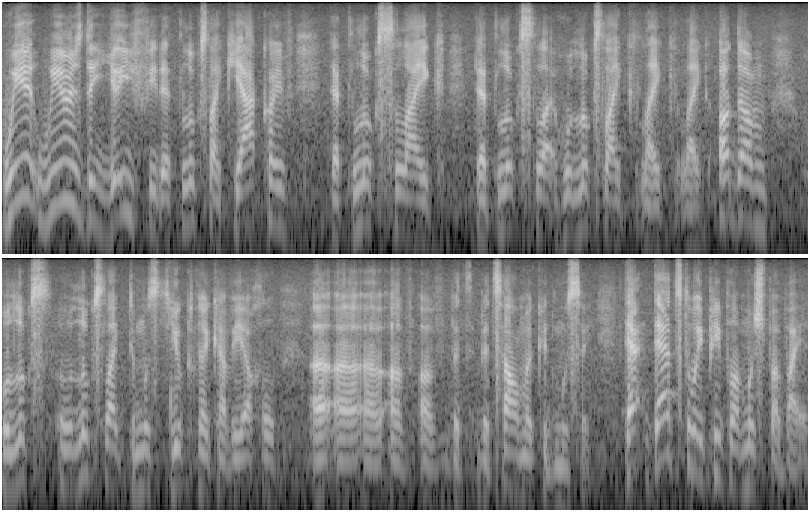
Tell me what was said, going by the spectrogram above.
Where where is the yoifi that looks like Yaakov, that looks like that looks like who looks like like like Adam, who looks who looks like the must yuknoi kaviyachol uh, uh, of of Betzalma Kudmusay. That that's the way people are mushpa by it.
